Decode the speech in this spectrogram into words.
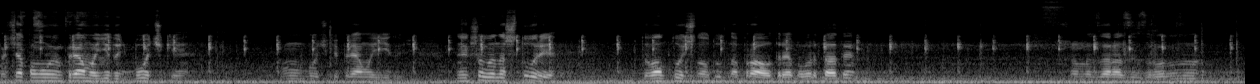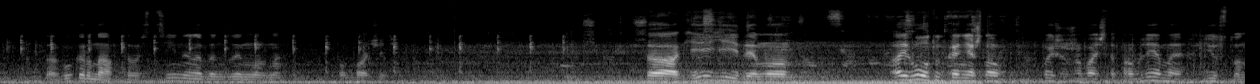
Хоча, по-моєму, прямо їдуть бочки. Бочки прямо їдуть. Ну, якщо ви на шторі, то вам точно тут направо треба повертати. Що ми зараз і зробимо. Так, Укрнафта. Ось ціни на бензин можна побачити. Так, і їдемо. Айго тут, звісно, пише, що бачите проблеми. Х'юстон,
